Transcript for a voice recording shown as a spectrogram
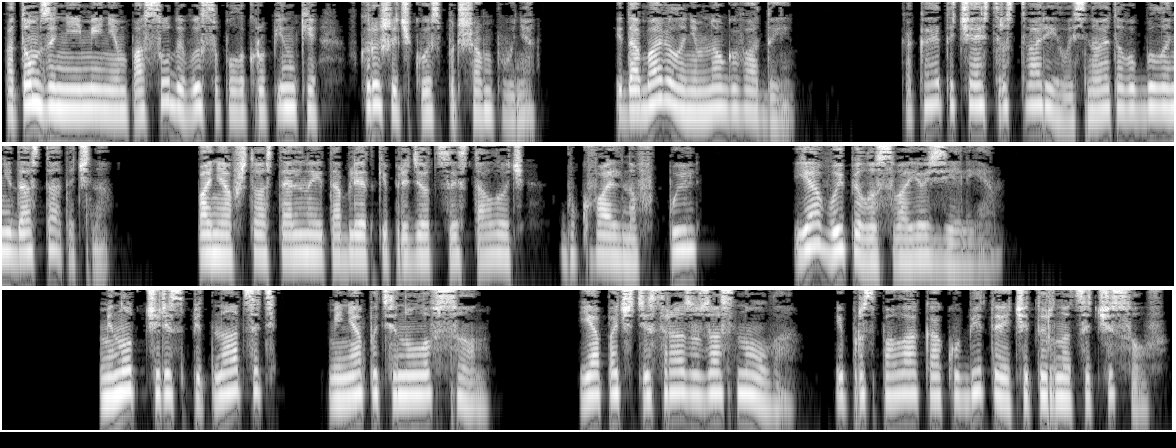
Потом за неимением посуды высыпала крупинки в крышечку из-под шампуня и добавила немного воды. Какая-то часть растворилась, но этого было недостаточно. Поняв, что остальные таблетки придется истолочь буквально в пыль, я выпила свое зелье. Минут через пятнадцать меня потянуло в сон. Я почти сразу заснула и проспала, как убитая, 14 часов.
